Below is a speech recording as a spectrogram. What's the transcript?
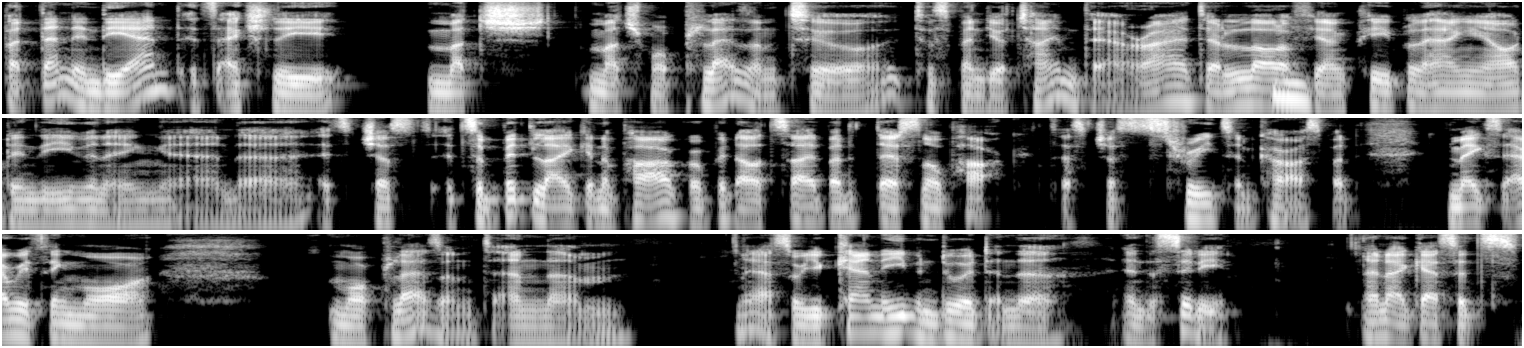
But then in the end, it's actually much much more pleasant to to spend your time there right there are a lot mm. of young people hanging out in the evening and uh, it's just it's a bit like in a park or a bit outside but there's no park there's just streets and cars but it makes everything more more pleasant and um, yeah so you can even do it in the in the city. And I guess it's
